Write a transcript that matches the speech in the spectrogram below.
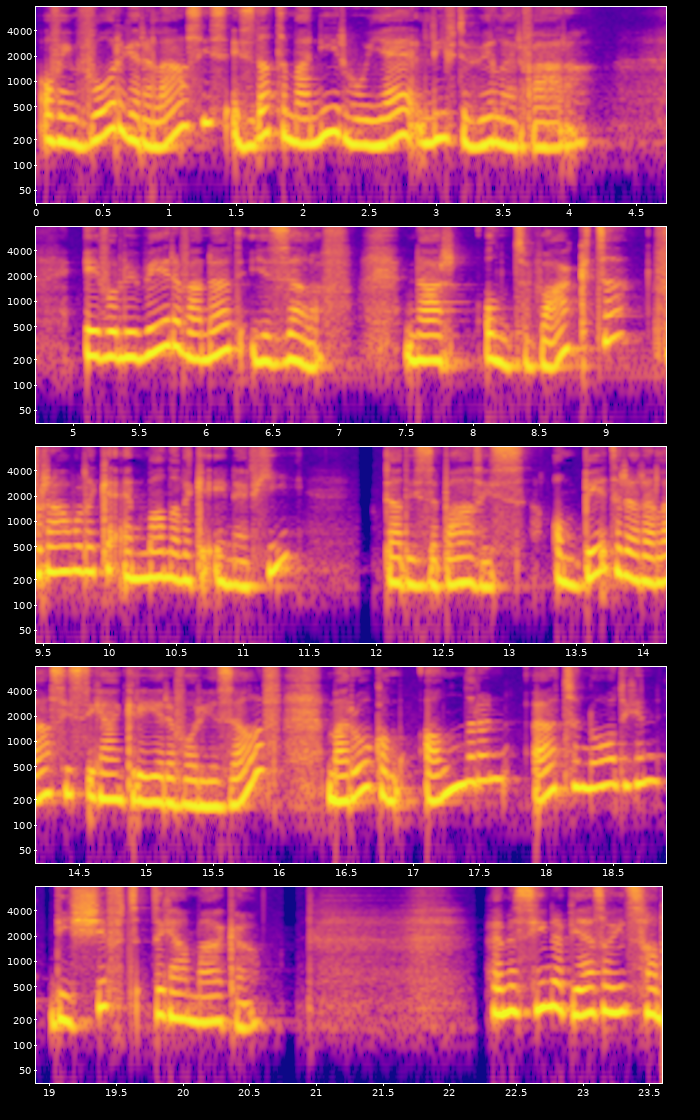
of in vorige relaties, is dat de manier hoe jij liefde wil ervaren. Evolueren vanuit jezelf naar ontwaakte vrouwelijke en mannelijke energie, dat is de basis om betere relaties te gaan creëren voor jezelf, maar ook om anderen uit te nodigen die shift te gaan maken. En misschien heb jij zoiets van,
